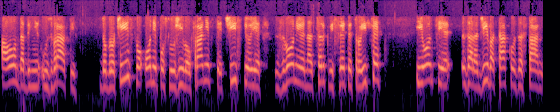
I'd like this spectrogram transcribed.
a on da bi nje uzvrati dobročinstvo, on je posluživao Franjevce, čistio je, zvonio je na crkvi Svete Trojice i on si je zarađiva tako za stan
